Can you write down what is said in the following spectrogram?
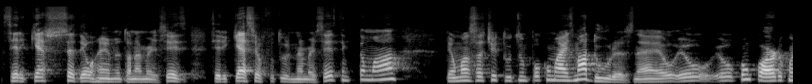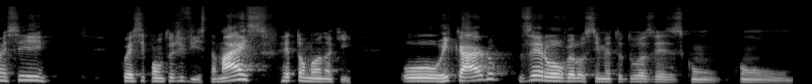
se ele quer suceder o Hamilton na Mercedes, se ele quer ser o futuro na Mercedes, tem que tomar ter umas atitudes um pouco mais maduras, né? Eu, eu, eu concordo com esse, com esse ponto de vista. Mas, retomando aqui, o Ricardo zerou o velocímetro duas vezes com, com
